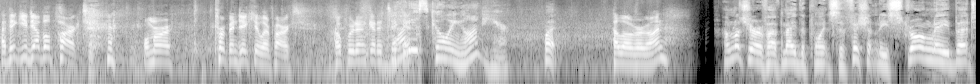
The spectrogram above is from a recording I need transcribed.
I think you double parked. One more perpendicular parked. Hope we don't get a ticket. What is going on here? What? Hello, everyone. I'm not sure if I've made the point sufficiently strongly, but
